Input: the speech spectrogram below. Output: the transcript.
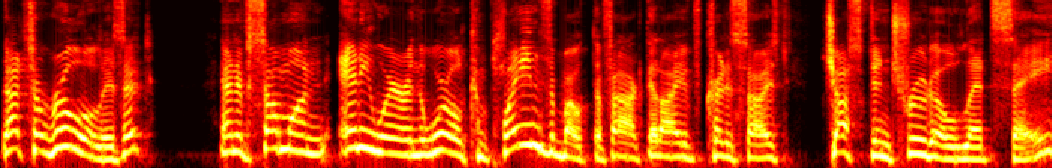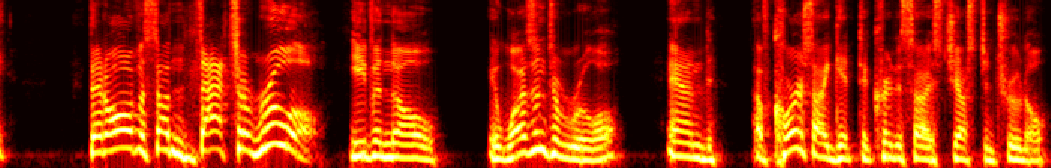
That's a rule, is it? And if someone anywhere in the world complains about the fact that I've criticized Justin Trudeau, let's say, that all of a sudden that's a rule, even though it wasn't a rule. And of course, I get to criticize Justin Trudeau,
